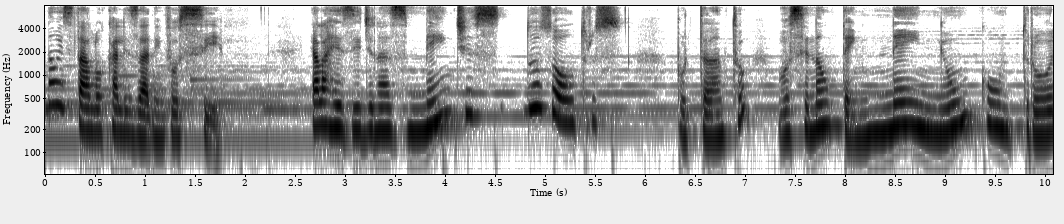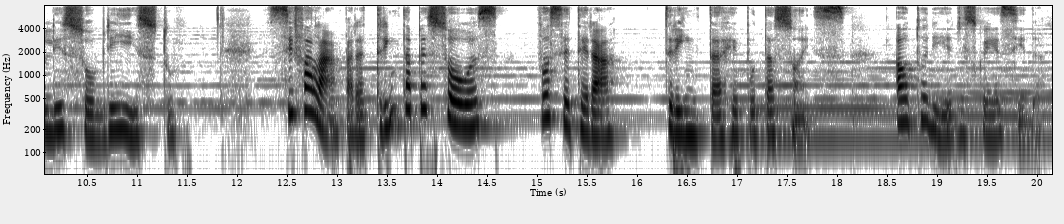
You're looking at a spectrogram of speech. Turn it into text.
não está localizada em você. Ela reside nas mentes dos outros. Portanto, você não tem nenhum controle sobre isto. Se falar para 30 pessoas, você terá 30 reputações. Autoria desconhecida.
